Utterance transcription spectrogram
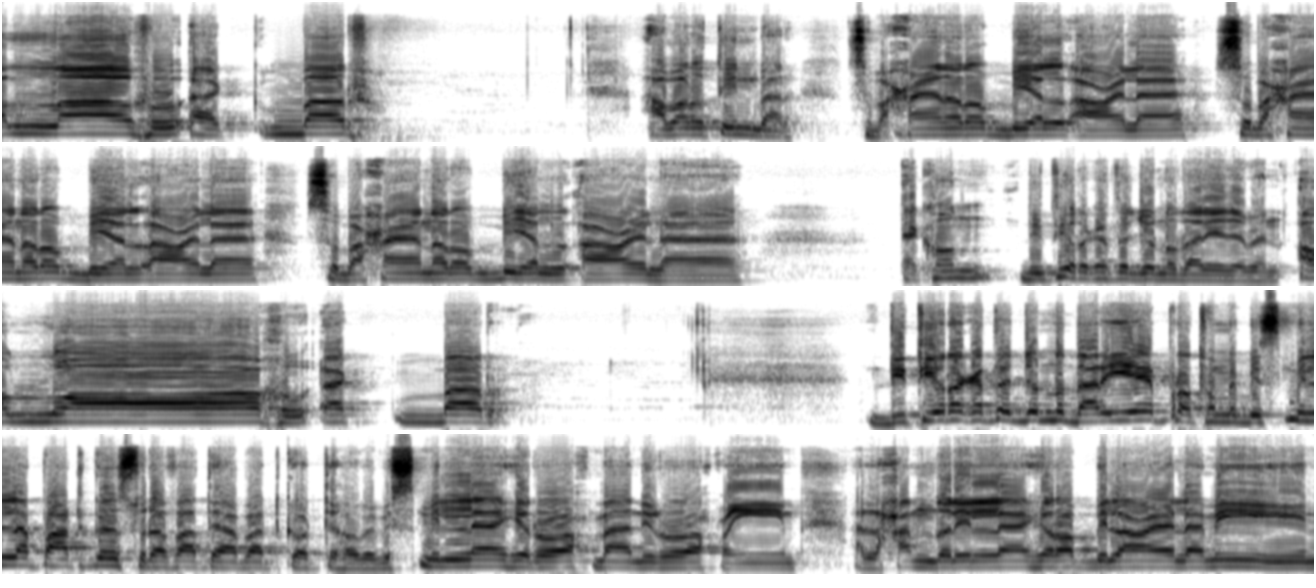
আল্লাহু আকবার। আবারও তিনবার, সুবহান রব্বিয়াল আ'লা, সুবহান রব্বিয়াল আ'লা, সুবহান রব্বিয়াল আ'লা। এখন দ্বিতীয় রাকাতের জন্য দাঁড়িয়ে যাবেন। আল্লাহ একবার দ্বিতীয় রাকাতের জন্য দাঁড়িয়ে প্রথমে বিসমিল্লাহ পাঠ করে সূরা ফাতিহা পাঠ করতে হবে। বিসমিল্লাহির রহমানির রহিম। আলহামদুলিল্লাহি রাব্বিল আলামিন।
